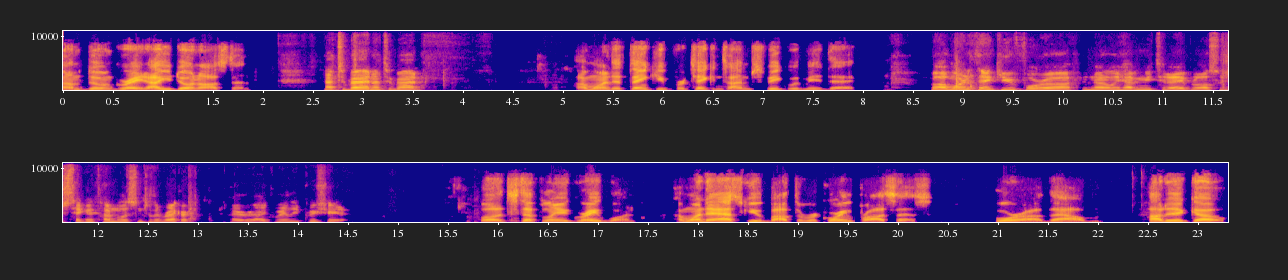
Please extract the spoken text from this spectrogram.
I'm doing great. How you doing, Austin? Not too bad, not too bad. I wanted to thank you for taking time to speak with me today. Well, I wanted to thank you for uh, not only having me today, but also just taking the time to listen to the record. I, I greatly appreciate it. Well, it's definitely a great one. I wanted to ask you about the recording process for uh, the album. How did it go?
